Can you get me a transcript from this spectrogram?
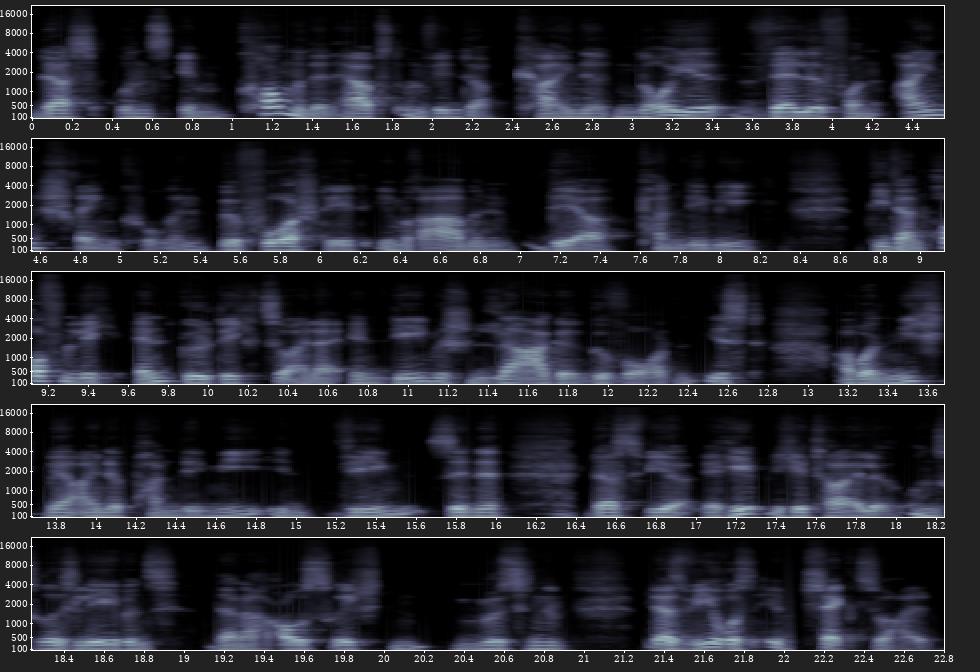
dass uns im kommenden Herbst und Winter keine neue Welle von Einschränkungen bevorsteht im Rahmen der Pandemie die dann hoffentlich endgültig zu einer endemischen Lage geworden ist, aber nicht mehr eine Pandemie in dem Sinne, dass wir erhebliche Teile unseres Lebens danach ausrichten müssen, das Virus im Check zu halten.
